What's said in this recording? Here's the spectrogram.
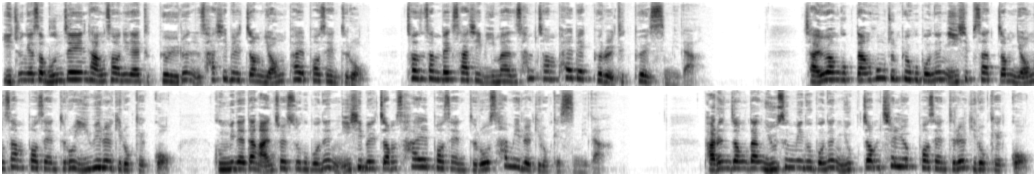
이 중에서 문재인 당선인의 득표율은 41.08%로 1342만 3800표를 득표했습니다. 자유한국당 홍준표 후보는 24.03%로 2위를 기록했고 국민의당 안철수 후보는 21.41%로 3위를 기록했습니다. 바른정당 유승민 후보는 6.76%를 기록했고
